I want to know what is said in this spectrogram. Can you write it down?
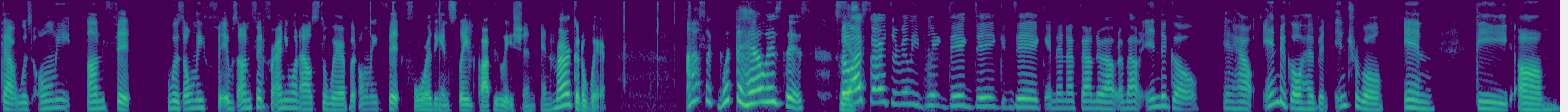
that was only unfit was only fit, it was unfit for anyone else to wear but only fit for the enslaved population in america to wear and i was like what the hell is this so yeah. i started to really dig dig dig dig and then i found out about indigo and how indigo had been integral in the um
